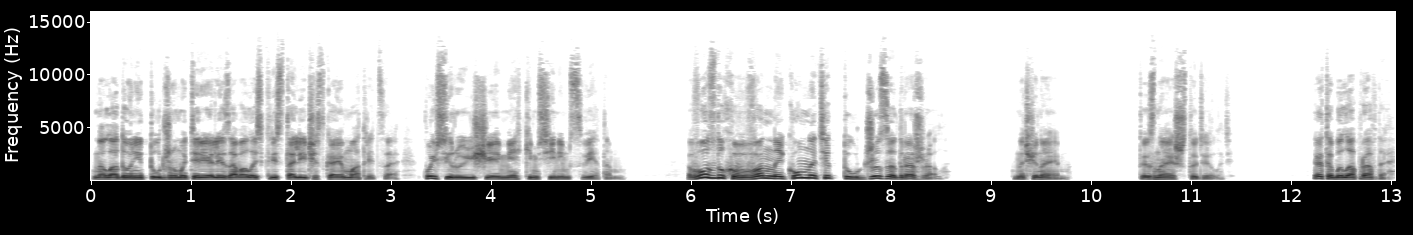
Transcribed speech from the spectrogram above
На ладони тут же материализовалась кристаллическая матрица, пульсирующая мягким синим светом. Воздух в ванной комнате тут же задрожал. Начинаем. Ты знаешь, что делать. Это была правда.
